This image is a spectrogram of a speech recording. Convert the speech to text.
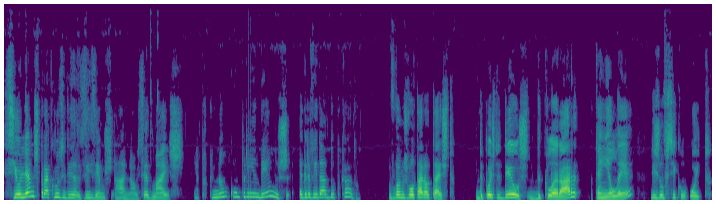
Se olhamos para a cruz e dizemos, ah, não, isso é demais, é porque não compreendemos a gravidade do pecado. Vamos voltar ao texto. Depois de Deus declarar quem Ele é, diz no versículo 8:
